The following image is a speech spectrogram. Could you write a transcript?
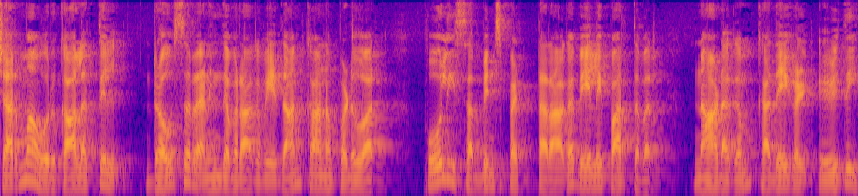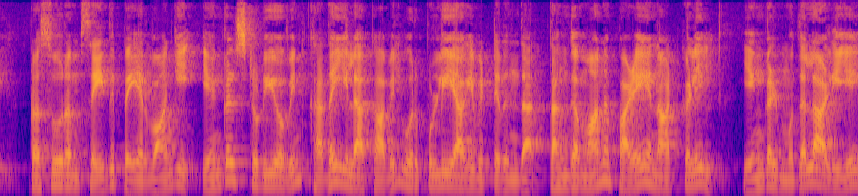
ஷர்மா ஒரு காலத்தில் ட்ரௌசர் அணிந்தவராகவே தான் காணப்படுவார். போலீஸ் சப் இன்ஸ்பெக்டராக வேலை பார்த்தவர். நாடகம் கதைகள் எழுதி பிரசுரம் செய்து பெயர் வாங்கி எங்கள் ஸ்டுடியோவின் கதை இலாக்காவில் ஒரு புள்ளியாகிவிட்டிருந்தார் தங்கமான பழைய நாட்களில் எங்கள் முதலாளியை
